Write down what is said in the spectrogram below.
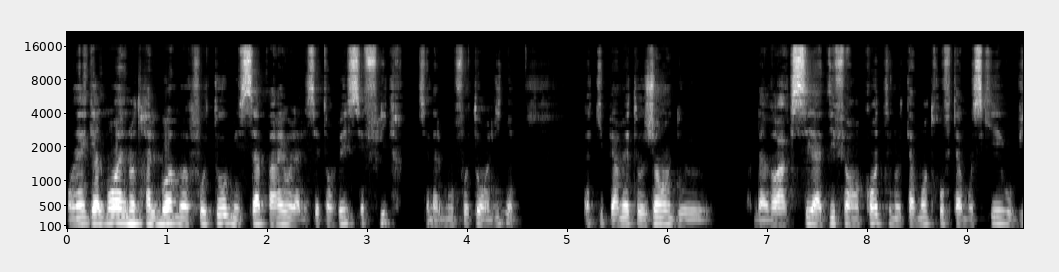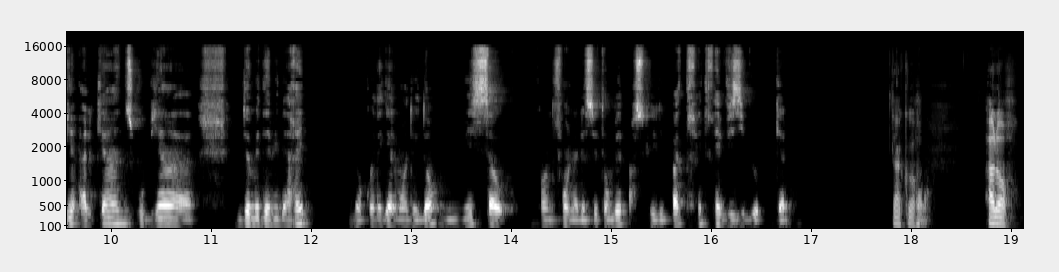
On a également un autre album photo, mais ça, pareil, on l'a laissé tomber, c'est Flickr, c'est un album photo en ligne, qui permet aux gens de, d'avoir accès à différents comptes, notamment Trouve ta mosquée ou bien Alkans ou bien euh, Dome des Minarets. Donc on est également dedans, mais ça, encore une fois, on l'a laissé tomber parce qu'il n'est pas très très visible également. D'accord. Alors,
